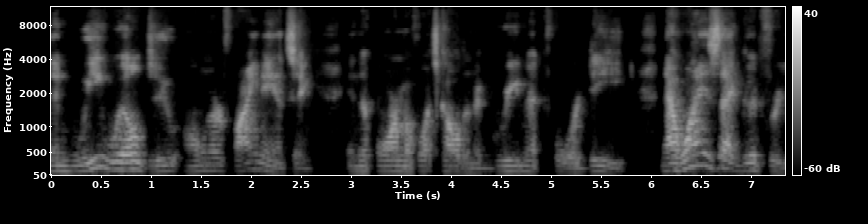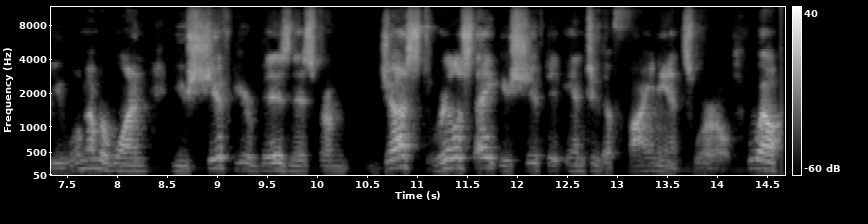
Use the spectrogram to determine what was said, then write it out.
then we will do owner financing in the form of what's called an agreement for deed. Now, why is that good for you? Well, number one, you shift your business from just real estate, you shift it into the finance world. Well,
